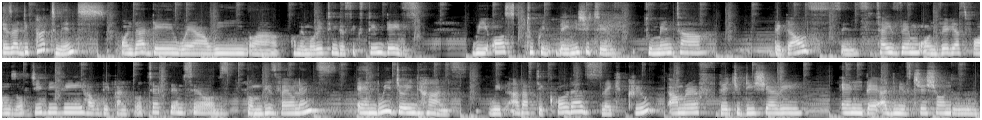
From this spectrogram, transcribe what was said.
As a department, on that day where we were commemorating the 16 days, we also took the initiative to mentor the girls, sensitize them on various forms of GBV, how they can protect themselves from this violence. And we joined hands with other stakeholders like CREAW, AMREF, the judiciary, and the administration to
